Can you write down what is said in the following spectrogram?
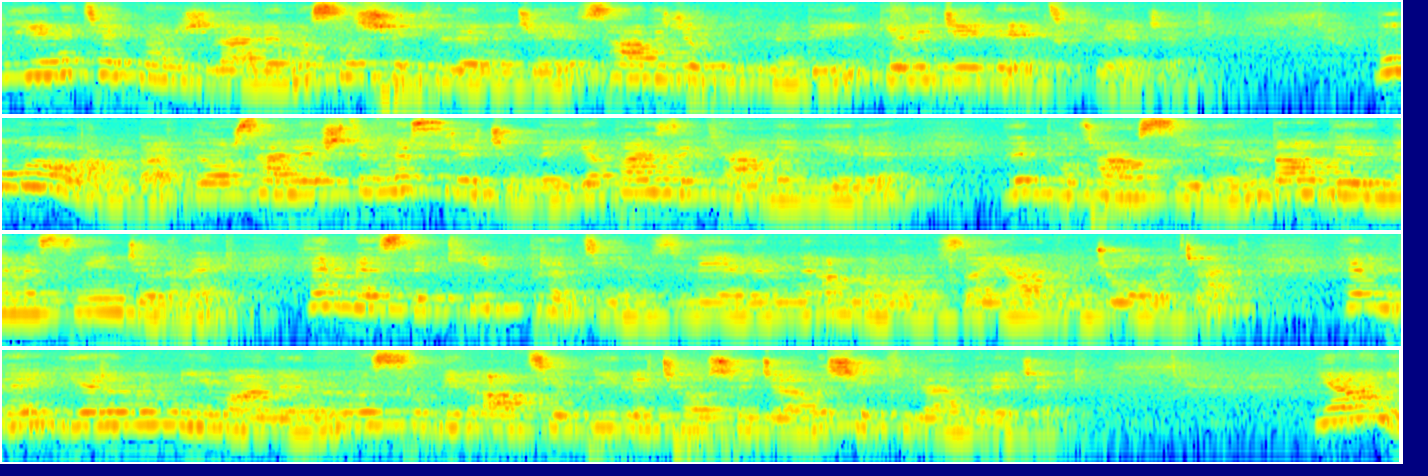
bu yeni teknolojilerle nasıl şekilleneceği sadece bugünü değil, geleceği de etkileyecek. Bu bağlamda görselleştirme sürecinde yapay zekanın yeri ve potansiyelinin daha derinlemesine incelemek hem mesleki pratiğimizin evrimini anlamamıza yardımcı olacak hem de yarının mimarlarının nasıl bir altyapı ile çalışacağını şekillendirecek. Yani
